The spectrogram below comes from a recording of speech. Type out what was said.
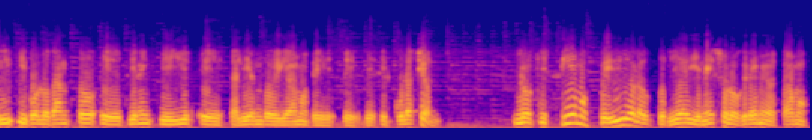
y, por lo tanto eh, tienen que ir eh, saliendo, digamos, de, circulación. Lo que sí hemos pedido a la autoridad, y en eso los gremios estamos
